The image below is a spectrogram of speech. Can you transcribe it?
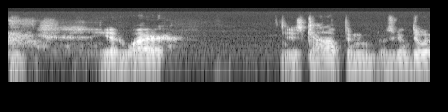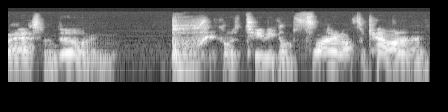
he had wire. He just got up and was going to do what I asked him to do. And here comes the TV comes flying off the counter. And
